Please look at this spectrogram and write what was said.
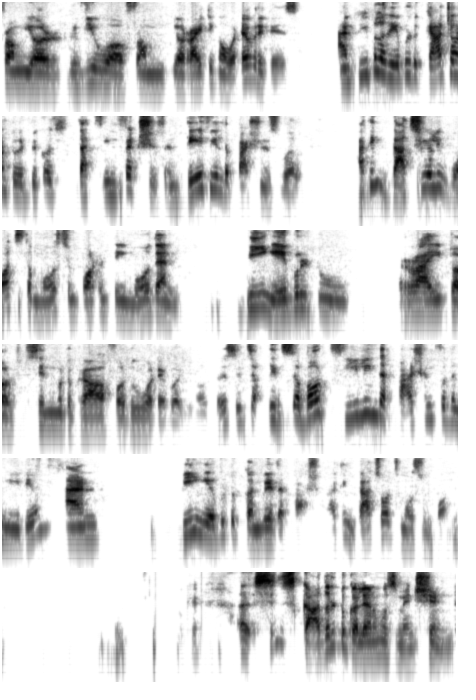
from your review or from your writing or whatever it is, and people are able to catch on to it because that's infectious and they feel the passion as well i think that's really what's the most important thing more than being able to write or cinematograph or do whatever you know this. It's it's about feeling that passion for the medium and being able to convey that passion. I think that's what's most important. Okay. Uh, since kadhal to kalyanam was mentioned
